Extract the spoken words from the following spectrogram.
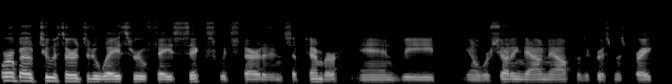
we're about two thirds of the way through phase six, which started in September, and we. You know, we're shutting down now for the Christmas break,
